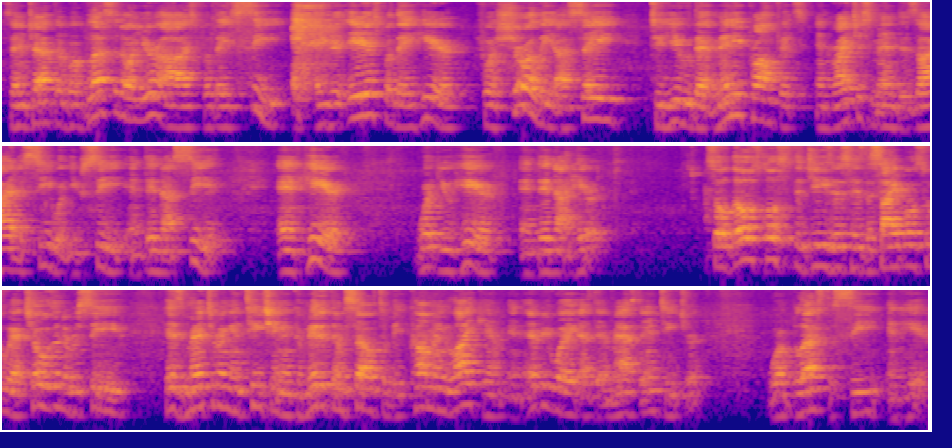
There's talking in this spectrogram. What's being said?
same chapter. But blessed are your eyes, for they see, and your ears, for they hear. For surely I say to you that many prophets and righteous men desire to see what you see and did not see it, and hear what you hear and did not hear it. So those closest to Jesus, his disciples who had chosen to receive his mentoring and teaching and committed themselves to becoming like him in every way as their master and teacher, were blessed to see and hear.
